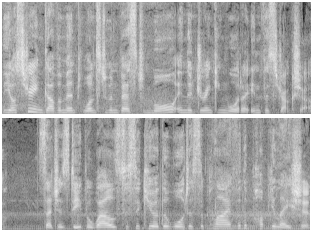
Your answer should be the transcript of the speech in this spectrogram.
The Austrian government wants to invest more in the drinking water infrastructure, such as deeper wells to secure the water supply for the population.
